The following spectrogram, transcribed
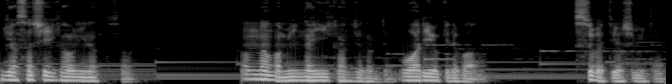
優しい顔になってさ、なんかみんないい感じなんで、終わり良ければ、すべてよしみたいな。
